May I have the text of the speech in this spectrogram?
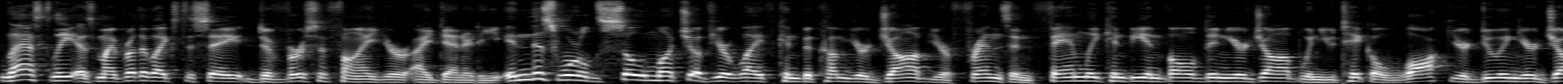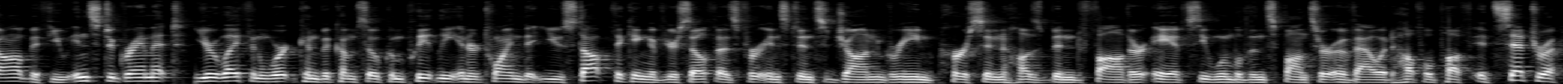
Lastly, as my brother likes to say, diversify your identity. In this world, so much of your life can become your job, your friends and family can be involved in your job. When you take a walk, you're doing your job. If you Instagram it, your life and work can become so completely intertwined that you stop thinking of yourself as, for instance, John Green, person, husband, father, AFC Wimbledon sponsor, avowed Hufflepuff, etc.,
